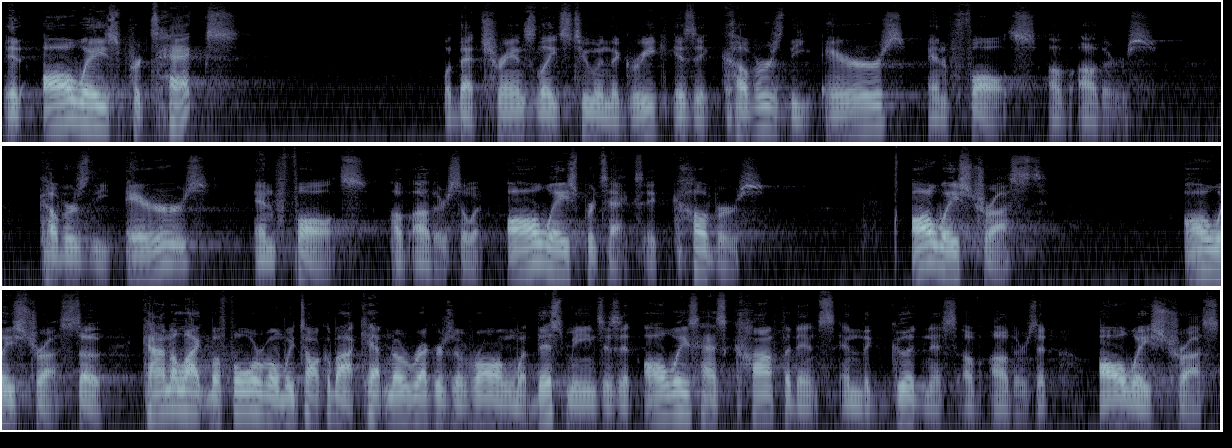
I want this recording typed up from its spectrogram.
It always protects. What that translates to in the Greek is it covers the errors and faults of others. Covers the errors and faults of others. So it always protects, it covers. Always trust. Always trust. So Kind of like before when we talk about kept no records of wrong, what this means is it always has confidence in the goodness of others. It always trusts,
